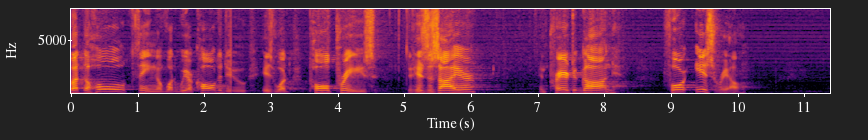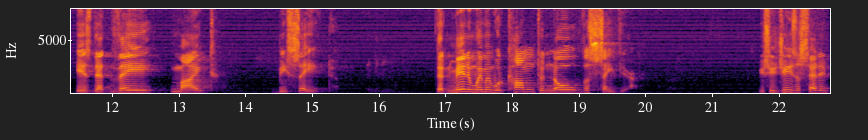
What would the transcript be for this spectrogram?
But the whole thing of what we are called to do is what Paul prays that his desire and prayer to God for Israel is that they might be saved. That men and women would come to know the Savior. You see, Jesus said,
